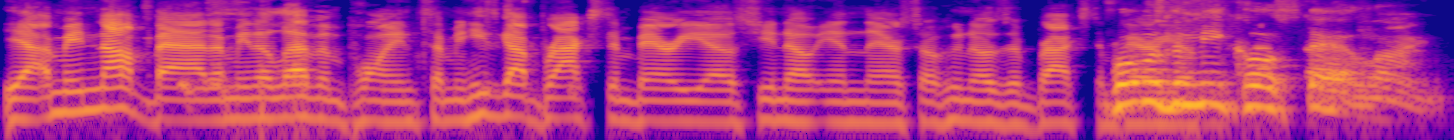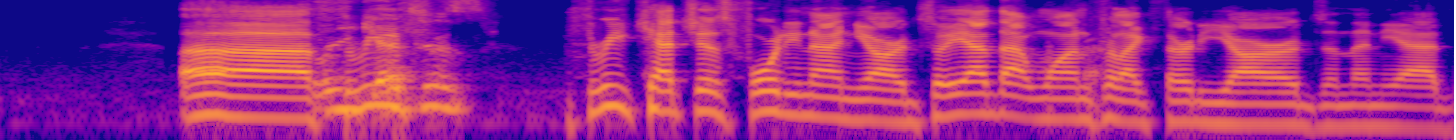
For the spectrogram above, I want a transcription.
yeah. I mean, not bad. I mean, eleven points. I mean, he's got Braxton Berrios, you know, in there. So who knows if Braxton? What was the Berrios- Miko stat line? Uh, Three, three catches. Three catches, forty nine yards. So he had that one for like thirty yards, and then he had,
